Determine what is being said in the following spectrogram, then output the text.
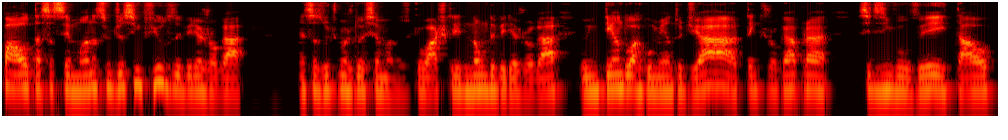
pauta essa semana se o Justin Fields deveria jogar nessas últimas duas semanas, o que eu acho que ele não deveria jogar. Eu entendo o argumento de, ah, tem que jogar para se desenvolver e tal,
